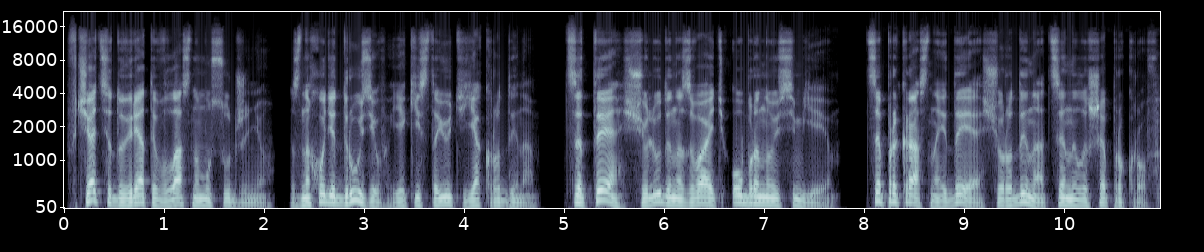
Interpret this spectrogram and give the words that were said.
вчаться довіряти власному судженню, знаходять друзів, які стають як родина. Це те, що люди називають обраною сім'єю. Це прекрасна ідея, що родина це не лише про кров.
